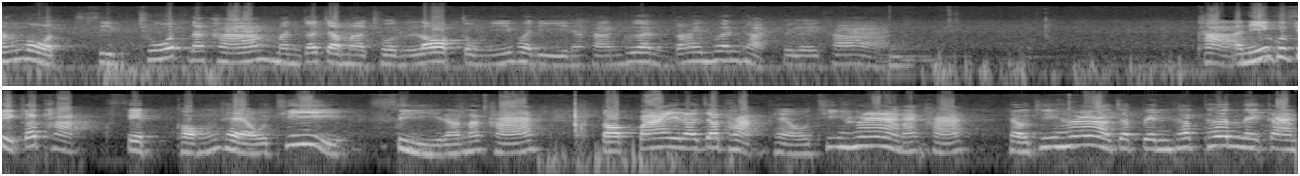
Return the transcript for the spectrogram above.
ทั้งหมดสิบชุดนะคะ มันก็จะมาชนรอบตรงนี้พอดีนะคะ เพื่อนก็ให้เพื่อนถักไปเลยค่ะ ค่ะ อันนี้คุณสิก็ถักเสร็จของแถวที่ สี่แล้วนะคะ ต่อไปเราจะถักแถวที่ห้านะคะ แถวที่ห้าจะเป็นแพทเทิร์นในการ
